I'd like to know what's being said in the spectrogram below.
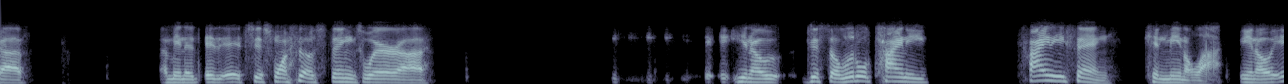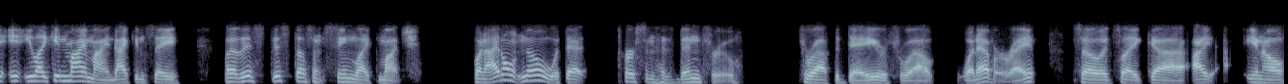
uh, I mean, it, it, it's just one of those things where, uh, you know, just a little tiny, tiny thing can mean a lot. You know, like in my mind, I can say, well, this this doesn't seem like much, but I don't know what that person has been through throughout the day or throughout whatever, right? So it's like uh, I, you know,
